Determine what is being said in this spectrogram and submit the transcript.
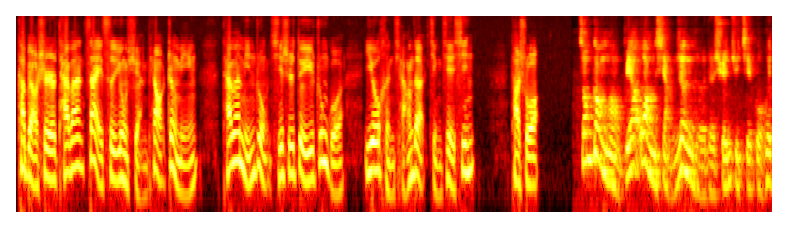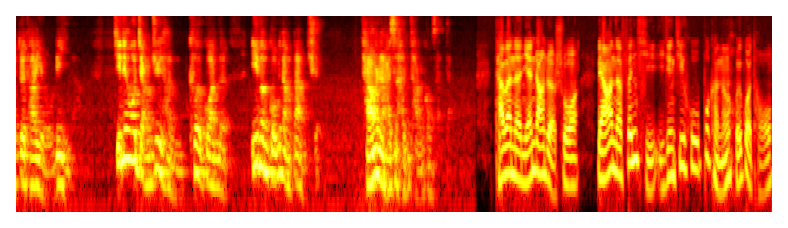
他表示，台湾再一次用选票证明，台湾民众其实对于中国。也有很强的警戒心。他说：“中共哦，不要妄想任何的选举结果会对他有利的。今天我讲句很客观的，even 国民党当选，台湾人还是很讨厌共产党。”台湾的年长者说：“两岸的分歧已经几乎不可能回过头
